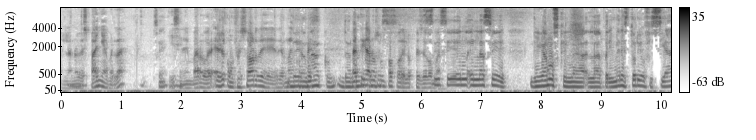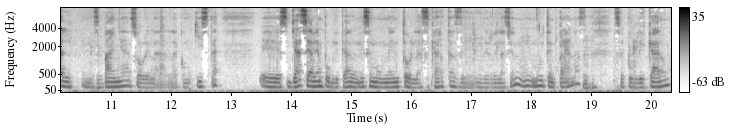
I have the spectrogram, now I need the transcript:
en la Nueva España, ¿verdad? Sí. Y sin embargo, era el confesor de, de Hernán Cortés. un poco de López de Gómara. Sí, sí, él, hace, digamos que la, primera historia oficial en España sobre la, conquista. Es, ya se habían publicado en ese momento las cartas de, relación muy muy tempranas se publicaron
